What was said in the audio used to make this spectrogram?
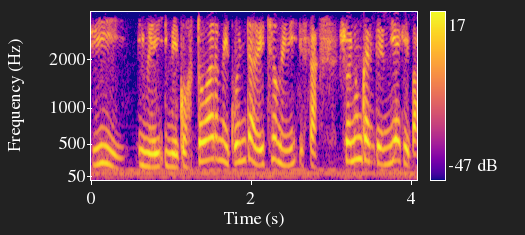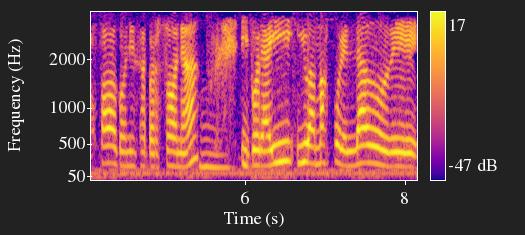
Sí, y me, y me costó darme cuenta, de hecho, me, di- o sea, yo nunca entendía qué pasaba con esa persona y por ahí iba más por el lado de,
